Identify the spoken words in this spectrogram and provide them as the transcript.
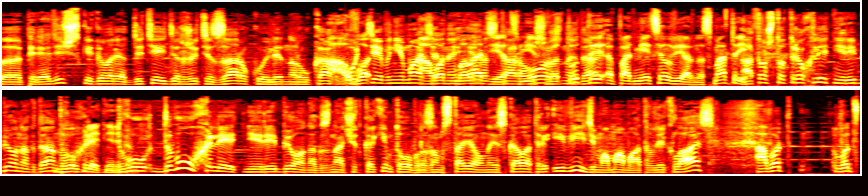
э, периодически говорят, детей держите за руку или на руках, а будьте вот, внимательны а вот молодец, и осторожны. Миш, вот тут да? ты подметил верно, смотри. А то, что трехлетний ребенок, да? Ну, двухлетний дву, ребенок. Двухлетний ребенок, значит, каким-то образом стоял на эскалаторе, и, видимо, мама отвлеклась. А вот вот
